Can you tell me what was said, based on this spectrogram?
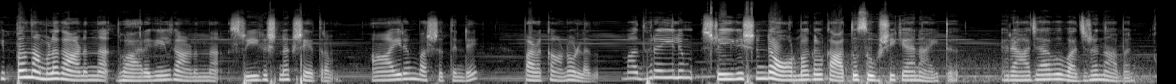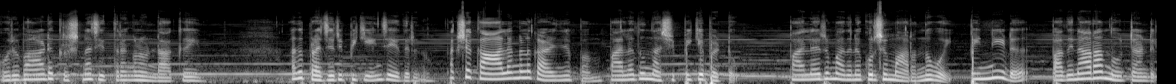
ഇപ്പം നമ്മൾ കാണുന്ന ദ്വാരകയിൽ കാണുന്ന ശ്രീകൃഷ്ണ ക്ഷേത്രം ആയിരം വർഷത്തിന്റെ പഴക്കമാണുള്ളത്. മധുരയിലും ശ്രീകൃഷ്ണന്റെ ഓർമ്മകൾ കാത്തു സൂക്ഷിക്കാനായിട്ട് രാജാവ് വജ്രനാഭൻ ഒരുപാട് കൃഷ്ണ ചിത്രങ്ങൾ ഉണ്ടാക്കുകയും അത് പ്രചരിപ്പിക്കുകയും ചെയ്തിരുന്നു. പക്ഷെ കാലങ്ങൾ കഴിഞ്ഞപ്പം പലതും നശിപ്പിക്കപ്പെട്ടു. പലരും അതിനെക്കുറിച്ച് മറന്നുപോയി. പിന്നീട് പതിനാറാം നൂറ്റാണ്ടിൽ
